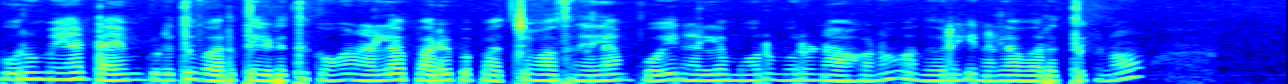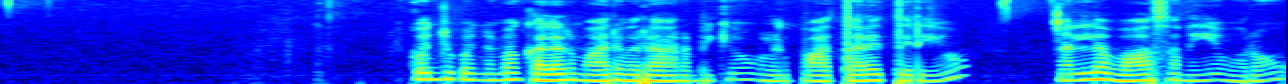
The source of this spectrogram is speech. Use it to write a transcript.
பொறுமையாக டைம் கொடுத்து வறுத்து எடுத்துக்கோங்க. நல்லா பருப்பு பச்சை வாசனையெல்லாம் போய் நல்லா மொறு மொறுன்னு ஆகணும். அது வரைக்கும் நல்லா வறுத்துக்கணும். கொஞ்சம் கொஞ்சமாக கலர் மாறி வர ஆரம்பிக்கும். உங்களுக்கு பார்த்தாலே தெரியும். நல்ல வாசனையும் வரும்.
